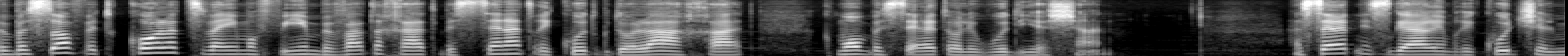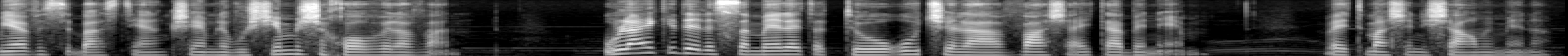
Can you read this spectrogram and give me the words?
ובסוף את כל הצבעים מופיעים בבת אחת בסצנת ריקוד גדולה אחת, כמו בסרט הוליוודי ישן. הסרט נסגר עם ריקוד של מיה וסבסטיאן כשהם לבושים בשחור ולבן. אולי כדי לסמל את הטהורות של האהבה שהייתה ביניהם, ואת מה שנשאר ממנה.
